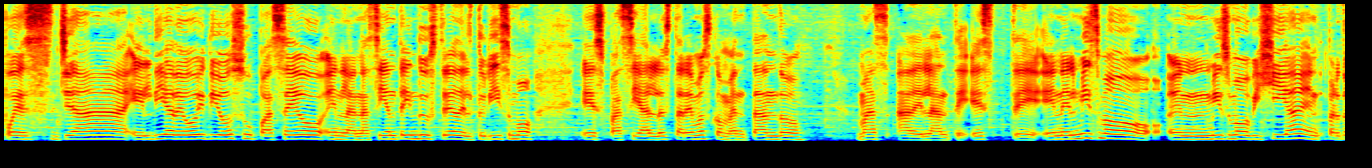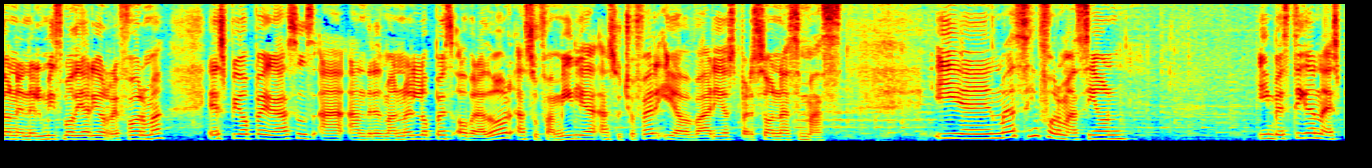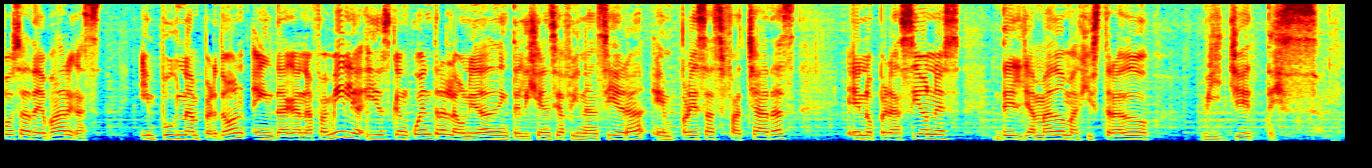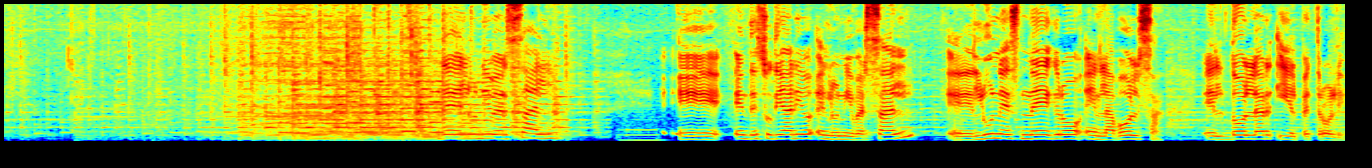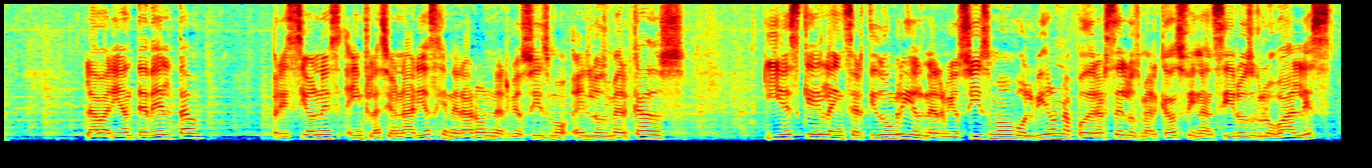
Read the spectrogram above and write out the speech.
pues ya el día de hoy dio su paseo en la naciente industria del turismo espacial. Lo estaremos comentando más adelante. Este, en el mismo, en mismo vigía, en, perdón, en el mismo diario Reforma, espió Pegasus a Andrés Manuel López Obrador, a su familia, a su chofer y a varias personas más. Y en más información, investigan a esposa de Vargas, impugnan perdón e indagan a familia. Y es que encuentra la unidad de inteligencia financiera, empresas fachadas en operaciones del llamado magistrado Billetes. Del Universal, eh, de su diario El Universal, lunes negro en la bolsa, el dólar y el petróleo. La variante Delta, presiones e inflacionarias generaron nerviosismo en los mercados. Y es que la incertidumbre y el nerviosismo volvieron a apoderarse de los mercados financieros globales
